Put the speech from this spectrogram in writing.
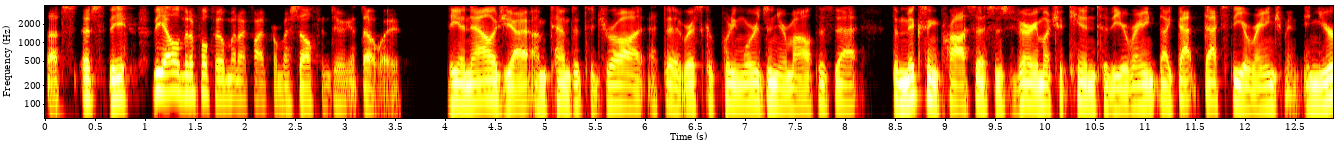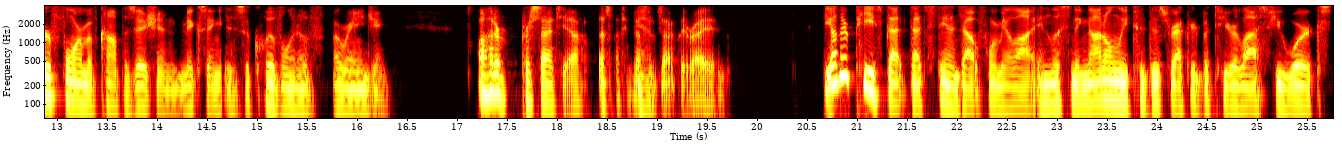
that's, it's the, the element of fulfillment I find for myself in doing it that way the analogy I, am tempted to draw at the risk of putting words in your mouth is that the mixing process is very much akin to the arrange like that that's the arrangement. In your form of composition mixing is equivalent of arranging. 100% yeah. That's i think that's yeah. exactly right. The other piece that that stands out for me a lot in listening not only to this record but to your last few works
